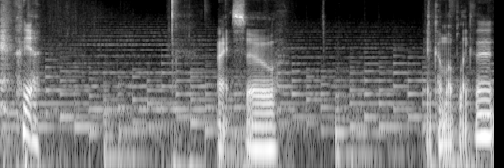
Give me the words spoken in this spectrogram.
yeah. Alright, so... I come up like that.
